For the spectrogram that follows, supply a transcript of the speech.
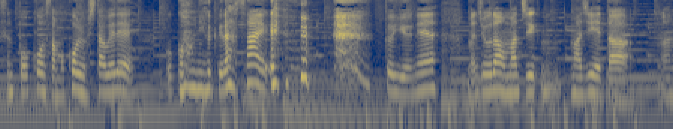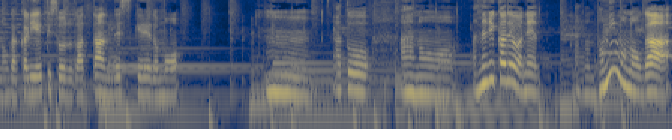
寸法交差も考慮した上でご購入ください。というね、まあ、冗談を交えたあのがっかりエピソードだったんですけれどもうん。あとあのアメリカではねあの飲み物が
